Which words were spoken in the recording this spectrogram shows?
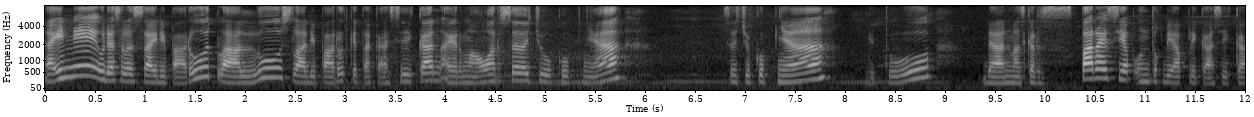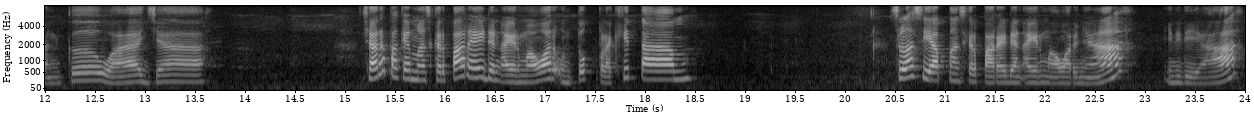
Nah ini udah selesai diparut, lalu setelah diparut kita kasihkan air mawar secukupnya, secukupnya gitu. Dan masker spray siap untuk diaplikasikan ke wajah. Cara pakai masker pare dan air mawar untuk plek hitam. Setelah siap masker pare dan air mawarnya, ini dia.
